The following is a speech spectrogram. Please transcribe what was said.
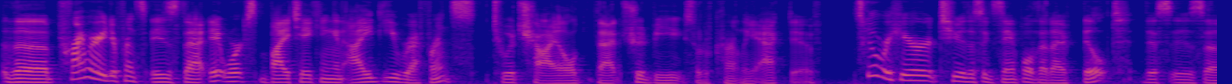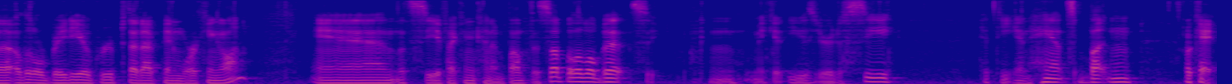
The primary difference is that it works by taking an ID reference to a child that should be sort of currently active. Let's go over here to this example that I've built. This is a, a little radio group that I've been working on. And let's see if I can kind of bump this up a little bit so you can make it easier to see. Hit the Enhance button. OK,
